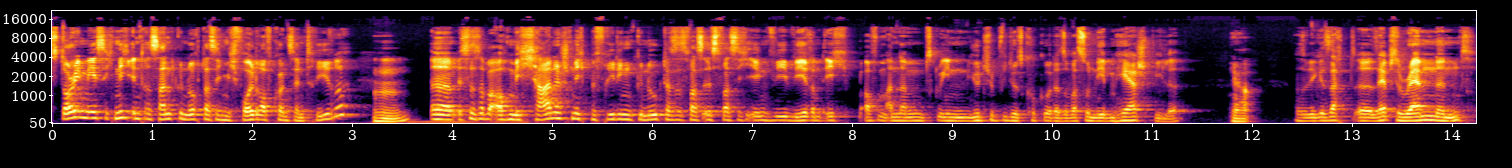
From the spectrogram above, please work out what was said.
storymäßig nicht interessant genug, dass ich mich voll drauf konzentriere. Mhm. Äh, ist es aber auch mechanisch nicht befriedigend genug, dass es was ist, was ich irgendwie, während ich auf einem anderen Screen YouTube-Videos gucke oder sowas so nebenher spiele. Ja. Also wie gesagt, äh, selbst Remnant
